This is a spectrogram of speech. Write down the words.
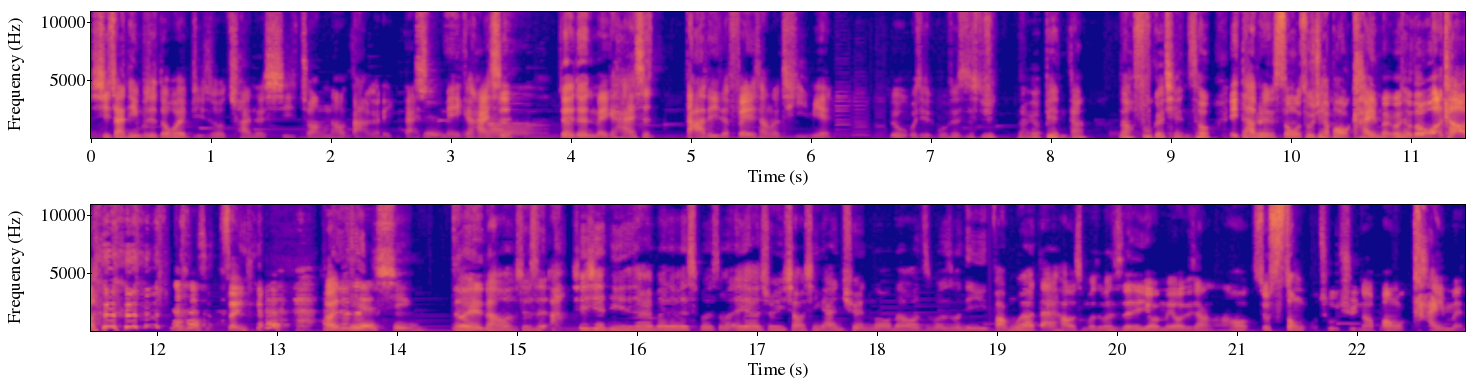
西餐厅不是都会比如说穿着西装，然后打个领带，每个还是、对对，每个还是打理的非常的体面。就我我只是去拿个便当，然后付个钱之后，一大堆人送我出去，还帮我开门，我想说，我靠！怎样？反正就是贴心。对，然后就是啊，谢谢你，什么什么什么，哎呀，注意小心安全哦。然后什么什么，你防护要戴好，什么什么之类有没有这样？然后就送我出去，然后帮我开门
